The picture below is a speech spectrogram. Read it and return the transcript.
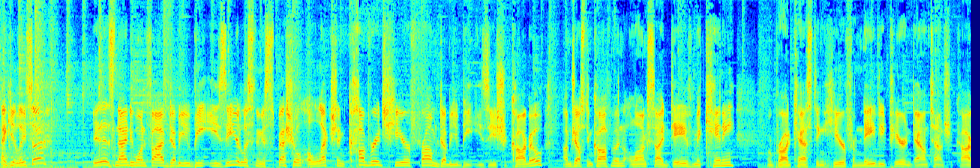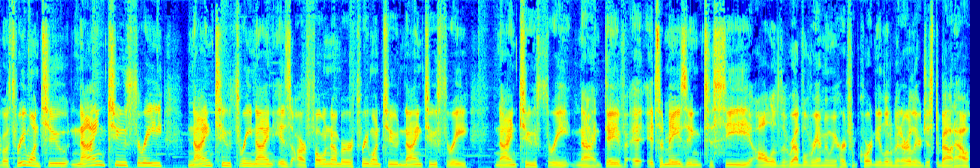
Thank you, Lisa. It is 91.5 WBEZ. You're listening to special election coverage here from WBEZ Chicago. I'm Justin Kaufman alongside Dave McKinney. We're broadcasting here from Navy Pier in downtown Chicago. 312 923 9239 is our phone number 312 923 9239. Dave, it's amazing to see all of the revelry. I mean, we heard from Courtney a little bit earlier just about how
